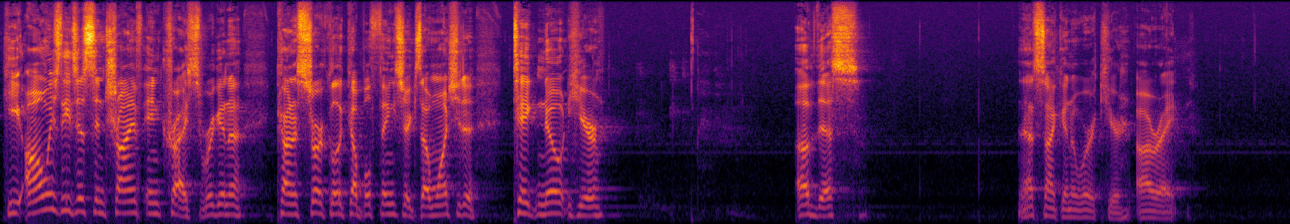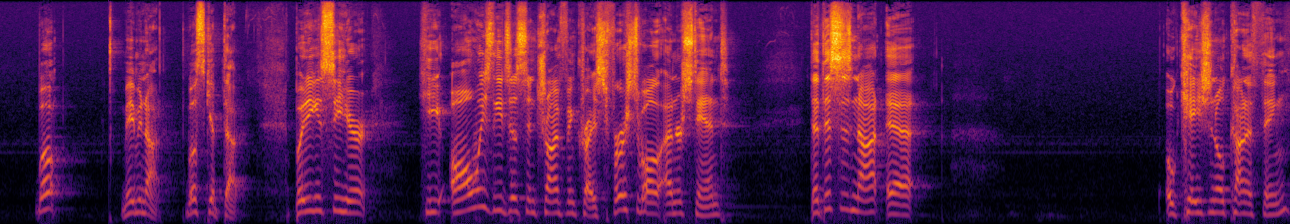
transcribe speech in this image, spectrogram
He always leads us in triumph in Christ. We're going to kind of circle a couple things here because I want you to take note here of this. That's not going to work here. All right. Well, maybe not. We'll skip that. But you can see here, he always leads us in triumph in Christ. First of all, understand that this is not a occasional kind of thing.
